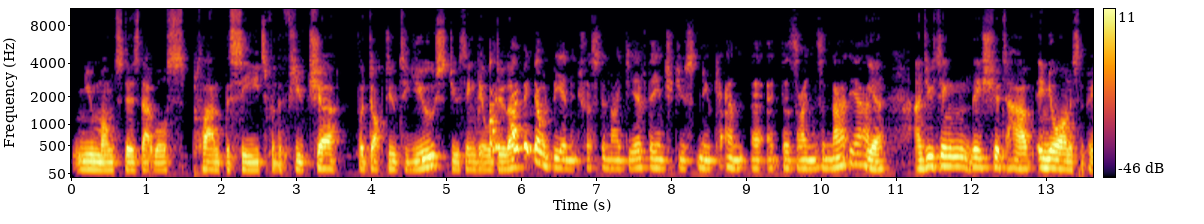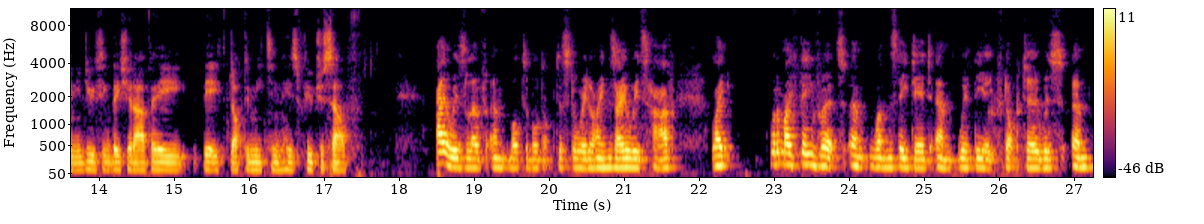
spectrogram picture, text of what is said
new monsters that will plant the seeds for the future for Doctor to use? Do you think they will do that? I think that would be an interesting idea if they introduced new um, uh, uh, designs and that. Yeah. Yeah, and do you think they should have, in your honest opinion, do you think they should have a the Eighth Doctor meeting his future self? I always love um, multiple Doctor storylines. I always have. Like one of my favourite um, ones they did um, with the Eighth Doctor was, um,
